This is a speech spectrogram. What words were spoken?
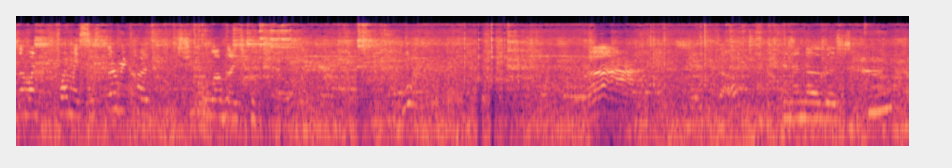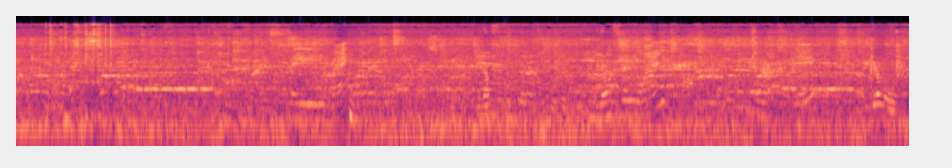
another one for my sister because she loves ice cream too. There we go. And another scoop. My favorite. Another one. Yellow one.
